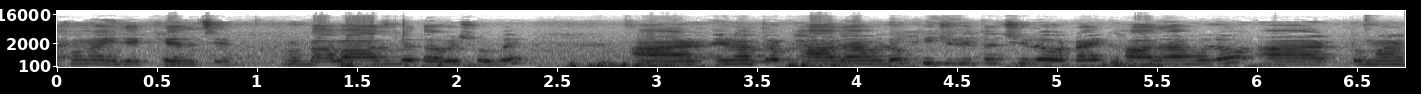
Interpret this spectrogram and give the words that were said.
এখনও এই যে খেলছে। ওর বাবা আসবে তবে শোবে। আর এইমাত্র খাওয়া দাওয়া হলো, খিচুড়ি তো ছিল, ওটাই খাওয়া দাওয়া হলো। আর তোমার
